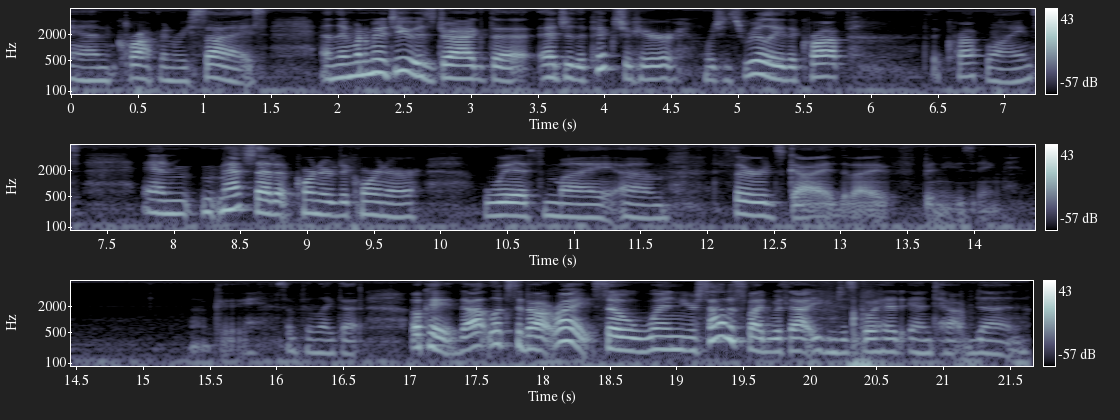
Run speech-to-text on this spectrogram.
and crop and resize. And then what I'm going to do is drag the edge of the picture here, which is really the crop, the crop lines, and match that up corner to corner with my um, thirds guide that I've been using. Okay, something like that. Okay, that looks about right. So when you're satisfied with that, you can just go ahead and tap done.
